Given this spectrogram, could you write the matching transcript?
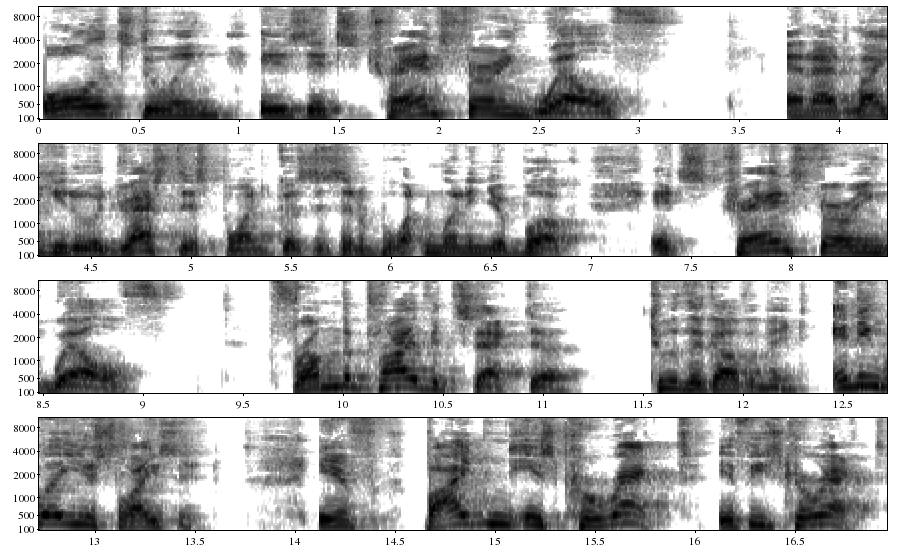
all it's doing is it's transferring wealth and I'd like you to address this point because it's an important one in your book. It's transferring wealth from the private sector to the government, any way you slice it. If Biden is correct, if he's correct,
